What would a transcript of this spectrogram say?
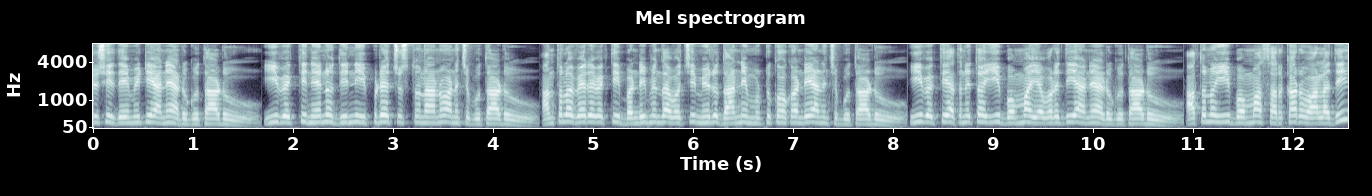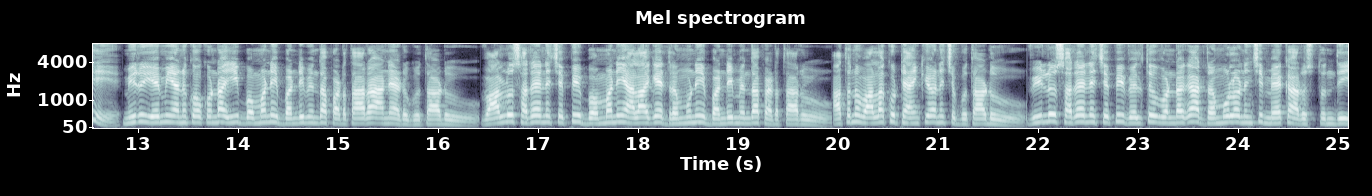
చూసి ఇదేమిటి? అని అడుగుతాడు. ఈ వ్యక్తి నేను దీన్ని ఇప్పుడే చూస్తున్నాను అని చెబుతాడు. అంతలో వేరే వ్యక్తి బండి మీద వచ్చి మీరు దాన్ని ముట్టుకోకండి అని చెబుతాడు. ఈ వ్యక్తి అతనితో ఈ బొమ్మ ఎవరిది? అని అడుగుతాడు. అతను ఈ బొమ్మ సర్కారు వాళ్ళది? మీరు ఏమి అనుకో అనుకోకుండా ఈ బొమ్మని బండి మీద పడతారా అని అడుగుతాడు. వాళ్ళు సరే అని చెప్పి బొమ్మని అలాగే డ్రమ్ముని బండి మీద పెడతారు. అతను వాళ్ళకు థ్యాంక్ యూ అని చెబుతాడు. వీళ్ళు సరే అని చెప్పి వెళ్తూ ఉండగా డ్రమ్ములో నుంచి మేక అరుస్తుంది.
